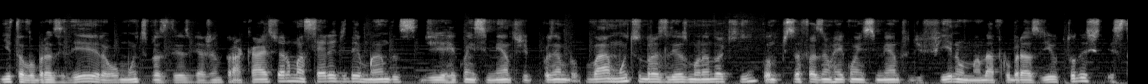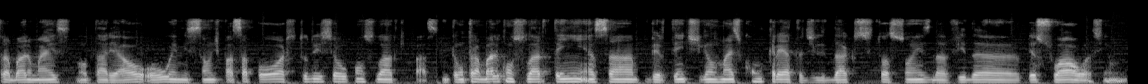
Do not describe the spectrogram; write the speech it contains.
ítalo-brasileira, ou muitos brasileiros viajando para cá. Isso era uma série de demandas de reconhecimento. De, por exemplo, vai muitos brasileiros morando aqui, quando precisa fazer um reconhecimento de firma, mandar para o Brasil, todo esse, esse trabalho mais notarial ou emissão de passaporte, tudo isso é o consulado que faz. Então, o trabalho consular tem essa vertente, digamos, mais concreta de lidar com situações da vida pessoal, assim,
